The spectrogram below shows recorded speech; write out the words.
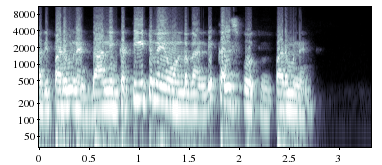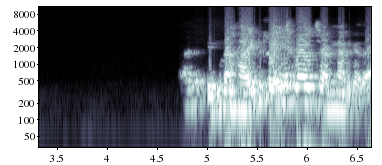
అది పర్మనెంట్ దాన్ని ఇంకా తీయటం ఏమి ఉండదండి కలిసిపోతుంది పర్మనెంట్ ఇప్పుడు హైట్ పెంచుకోవచ్చు అన్నారు కదా.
